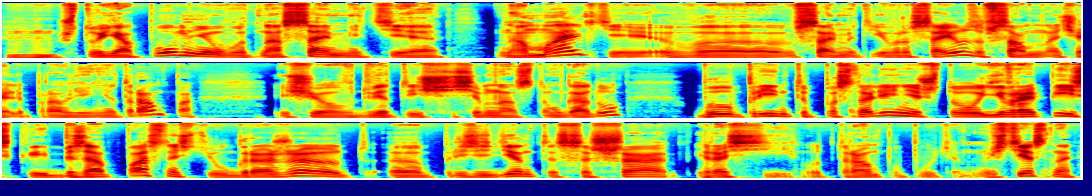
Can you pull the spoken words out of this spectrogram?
угу. что я помню вот на саммите на Мальте, в саммит Евросоюза, в самом начале правления Трампа, еще в 2017 году, было принято постановление, что европейской безопасности угрожают э, президенты США и России, вот Трамп и Путин. Ну, естественно,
